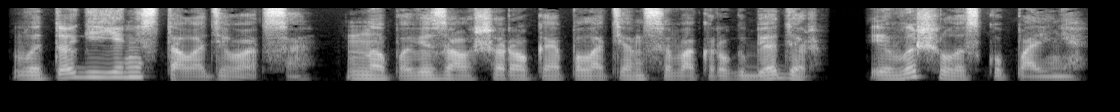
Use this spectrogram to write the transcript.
В итоге я не стал одеваться, но повязал широкое полотенце вокруг бедер и вышел из купальни.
